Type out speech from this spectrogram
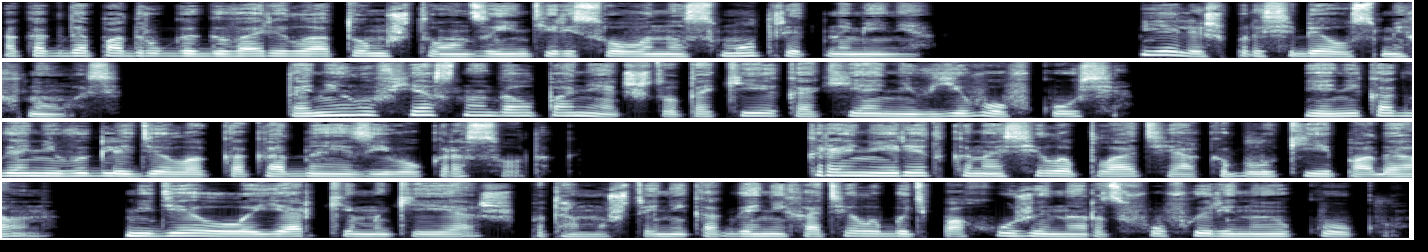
А когда подруга говорила о том, что он заинтересованно смотрит на меня, я лишь про себя усмехнулась. Данилов ясно дал понять, что такие, как я, не в его вкусе, я никогда не выглядела, как одна из его красоток. Крайне редко носила платья, а каблуки и подавно. Не делала яркий макияж, потому что никогда не хотела быть похожей на расфуфыренную куклу.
